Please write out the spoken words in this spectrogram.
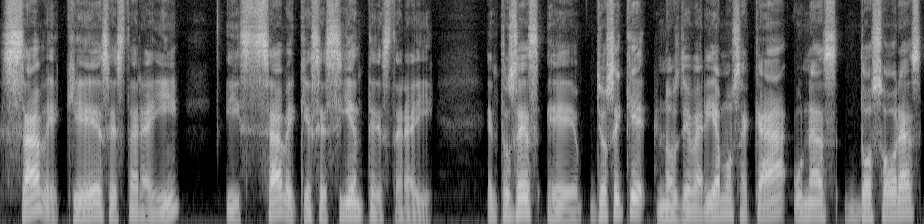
sabe qué es estar ahí y sabe qué se siente estar ahí. Entonces, eh, yo sé que nos llevaríamos acá unas dos horas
